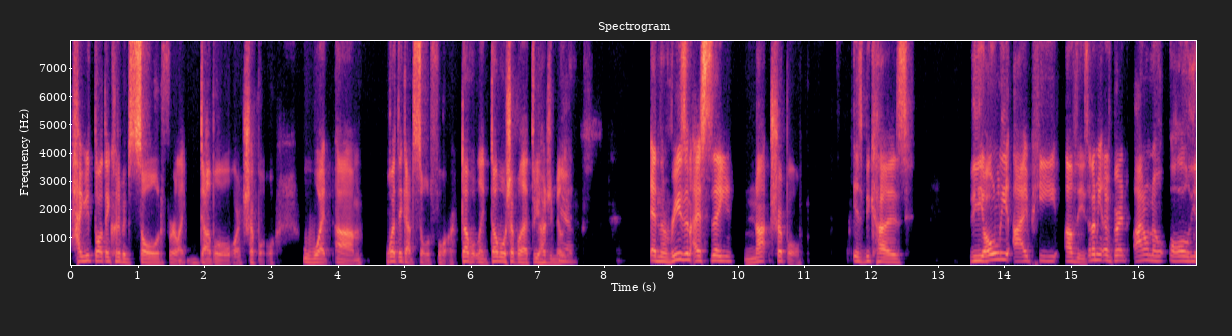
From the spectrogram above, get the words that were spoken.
how you thought they could have been sold for like double or triple what um what they got sold for. Double like double triple at 300 million. And the reason I say not triple is because the only IP of these, and I mean, I've grant, I don't know all the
